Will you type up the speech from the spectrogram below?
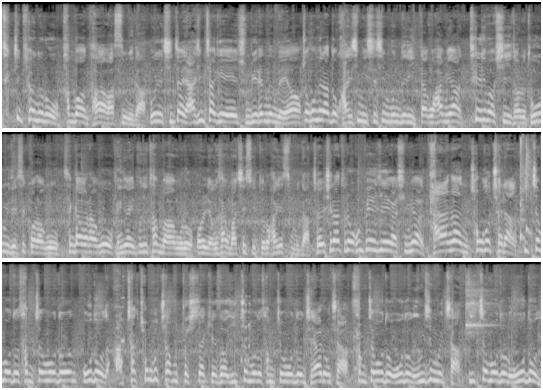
특집편으로 한번 담아봤습니다. 오늘 진짜 야심차게 준비를 했는데요. 조금이라도 관심 있으신 분들이 있다고 하면 틀림없이 저는 도움이 됐을 거라고 생각을 하고 굉장히 뿌듯한 마음으로 오늘 영상 마칠 수 있도록 하겠습니다. 저희 신화트럭 홈페이지에 가시면 다양한 청소 차량 2.5돈, 3.5돈, 5돈 앞착 청소차부터 시작해서 2.5돈, 3.5돈 재활용차, 3.5돈, 5돈 음식물차, 2.5돈, 5돈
